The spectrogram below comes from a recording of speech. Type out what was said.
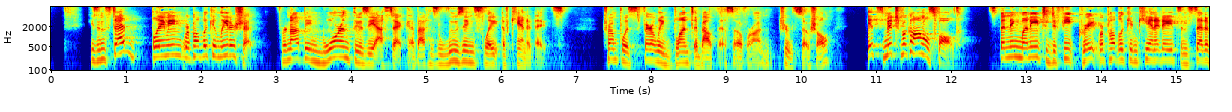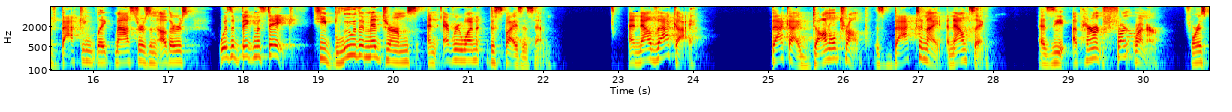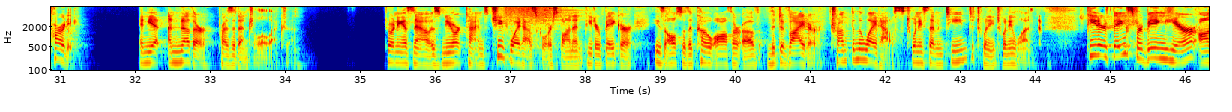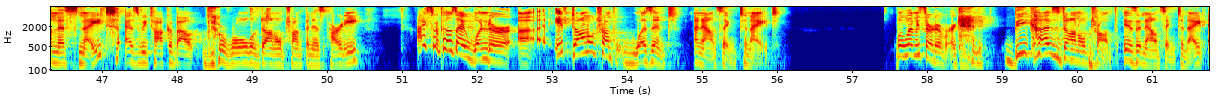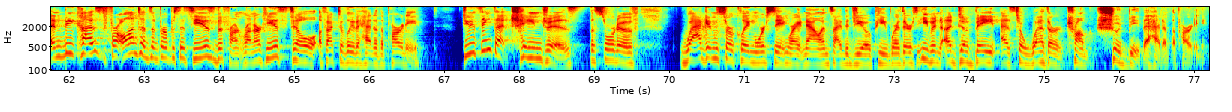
He's instead blaming Republican leadership for not being more enthusiastic about his losing slate of candidates. Trump was fairly blunt about this over on Truth Social. It's Mitch McConnell's fault. Spending money to defeat great Republican candidates instead of backing Blake Masters and others was a big mistake. He blew the midterms and everyone despises him. And now that guy, that guy, Donald Trump, is back tonight announcing as the apparent frontrunner for his party in yet another presidential election. Joining us now is New York Times chief White House correspondent Peter Baker. He's also the co-author of The Divider: Trump in the White House, 2017 to 2021. Peter, thanks for being here on this night as we talk about the role of Donald Trump and his party. I suppose I wonder uh, if Donald Trump wasn't announcing tonight. Well, let me start over again. Because Donald Trump is announcing tonight, and because, for all intents and purposes, he is the front runner, he is still effectively the head of the party. Do you think that changes the sort of wagon circling we're seeing right now inside the GOP, where there's even a debate as to whether Trump should be the head of the party?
